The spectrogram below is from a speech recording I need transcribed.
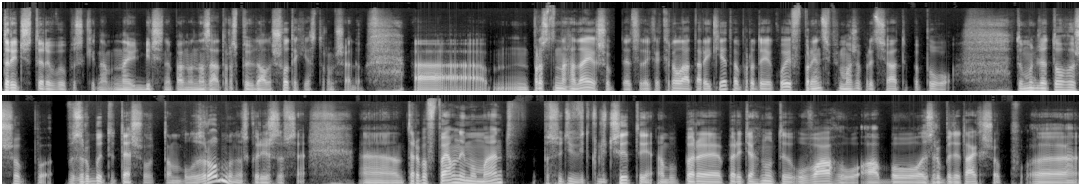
3-4 випуски, нам навіть більше, напевно, назад розповідали, що таке Storm Shadow. Просто нагадаю, що це така крилата ракета, проти якої, в принципі, може працювати ППО. Тому для того, щоб зробити те, що там було зроблено, скоріш за все, е, треба в певний момент по суті, відключити або пере, перетягнути увагу, або зробити так, щоб е,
